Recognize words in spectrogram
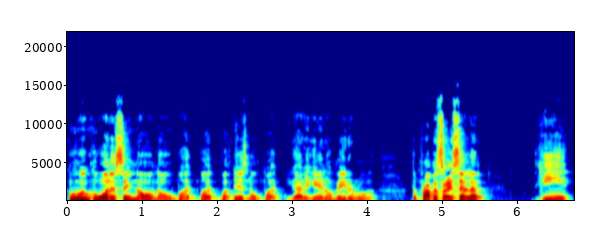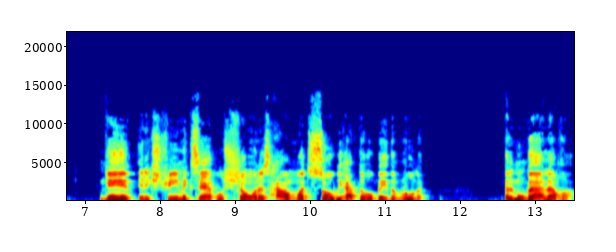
who, who want to say no, no, but, but, but, there's no but. You got to hear and obey the ruler. The Prophet, he gave an extreme example showing us how much so we have to obey the ruler. المبالغة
